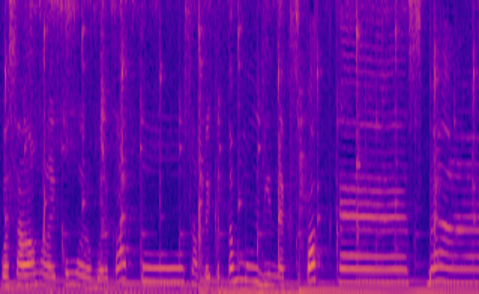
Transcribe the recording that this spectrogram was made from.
Wassalamualaikum warahmatullahi wabarakatuh. Sampai ketemu di next podcast. Bye.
